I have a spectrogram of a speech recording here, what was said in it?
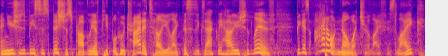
And you should be suspicious, probably, of people who try to tell you, like, this is exactly how you should live, because I don't know what your life is like.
